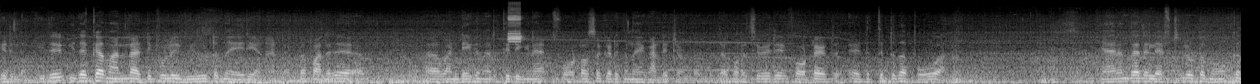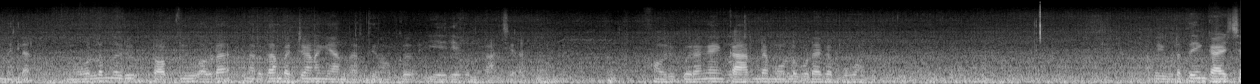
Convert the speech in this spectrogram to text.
കിടില്ല ഇത് ഇതൊക്കെ നല്ല അടിപൊളി വ്യൂ കിട്ടുന്ന ഏരിയ ആണ് കേട്ടോ. ഇവിടെ പലര് വണ്ടിയൊക്കെ നിർത്തിയിട്ട് ഇങ്ങനെ ഫോട്ടോസൊക്കെ എടുക്കുന്നത് ഞാൻ കണ്ടിട്ടുണ്ട്. ഇവിടെ കുറച്ച് പേര് ഫോട്ടോ എടുത്തിട്ട് ഇതാ പോവാണ്. ഞാനെന്തായാലും ലെഫ്റ്റിലോട്ട് നോക്കുന്നില്ല. മുകളിൽ നിന്നൊരു ടോപ്പ് വ്യൂ അവിടെ നിർത്താൻ പറ്റുകയാണെങ്കിൽ ഞാൻ നിർത്തി നമുക്ക് ഈ ഏരിയയൊക്കെ ഒന്ന് കാണിച്ചു തരാം. ഒരു കുരങ്ങൻ കാറിന്റെ മുകളിൽ കൂടെയൊക്കെ പോവാണ്. അപ്പോൾ ഇവിടത്തെയും കാഴ്ച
